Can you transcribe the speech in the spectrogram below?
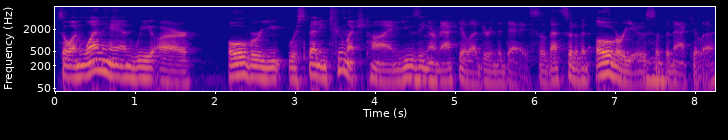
So, on one hand, we are over we're spending too much time using our macula during the day. So that's sort of an overuse of the macula.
